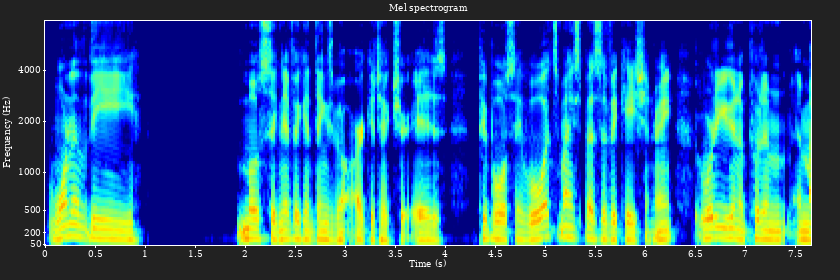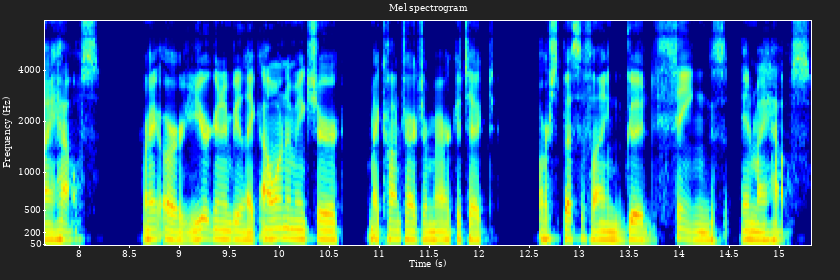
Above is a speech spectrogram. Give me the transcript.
one of the most significant things about architecture is people will say, "Well, what's my specification, right? What are you going to put in, in my house?" Right? Or you're going to be like, "I want to make sure my contractor, my architect are specifying good things in my house."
